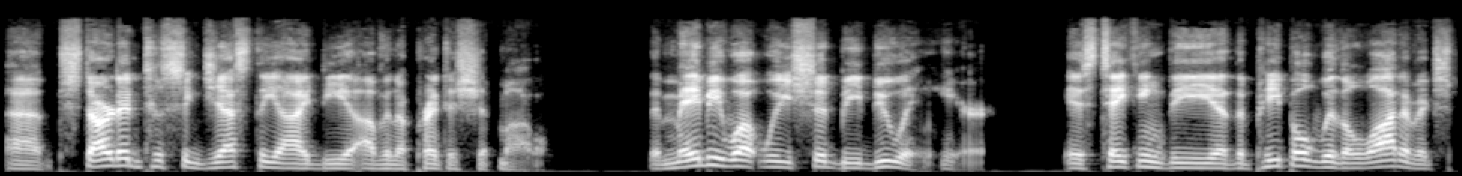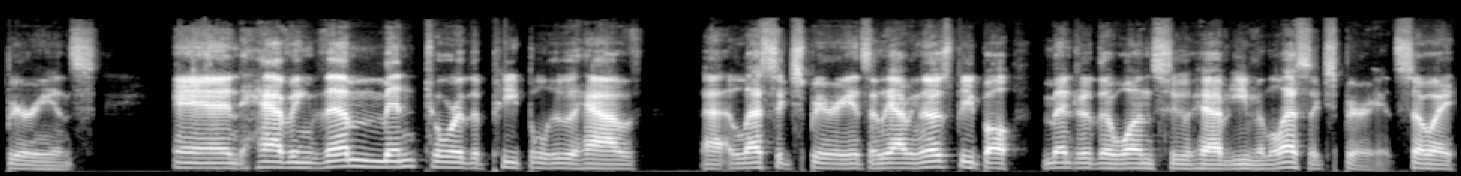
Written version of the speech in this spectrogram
uh, started to suggest the idea of an apprenticeship model. That maybe what we should be doing here is taking the uh, the people with a lot of experience and having them mentor the people who have uh, less experience and having those people mentor the ones who have even less experience. So a,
